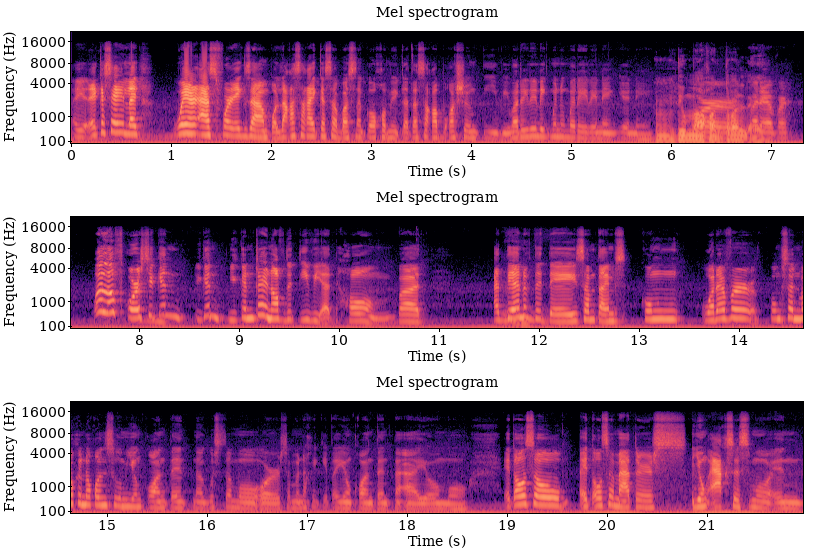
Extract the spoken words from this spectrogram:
ayun. Eh, kasi like, whereas for example, nakasakay ka sa bus, nagko-commute ka, tapos nakabukas yung TV, maririnig mo nung maririnig yun eh. Mm, Hindi mo Or makontrol eh. whatever. Well, of course, you can you can you can turn off the TV at home, but at the end of the day, sometimes kung whatever kung saan mo kino-consume yung content na gusto mo or saan mo nakikita yung content na ayaw mo, it also it also matters yung access mo and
